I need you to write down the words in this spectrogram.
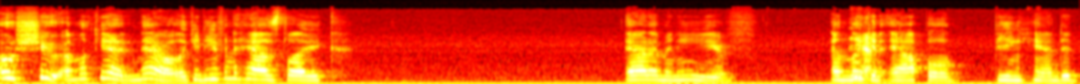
Oh shoot, I'm looking at it now. Like it even has like Adam and Eve and like Yeah. an apple being handed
